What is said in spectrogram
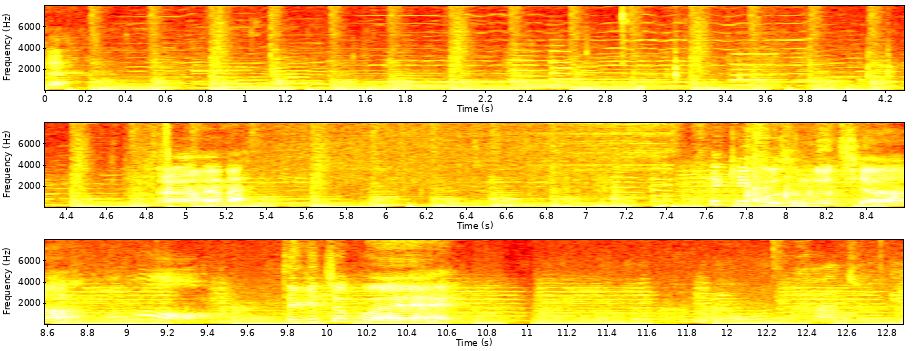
자. 들어가 레나. 새끼 고슴도치야. 어머. 되게 여기 온 가족이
